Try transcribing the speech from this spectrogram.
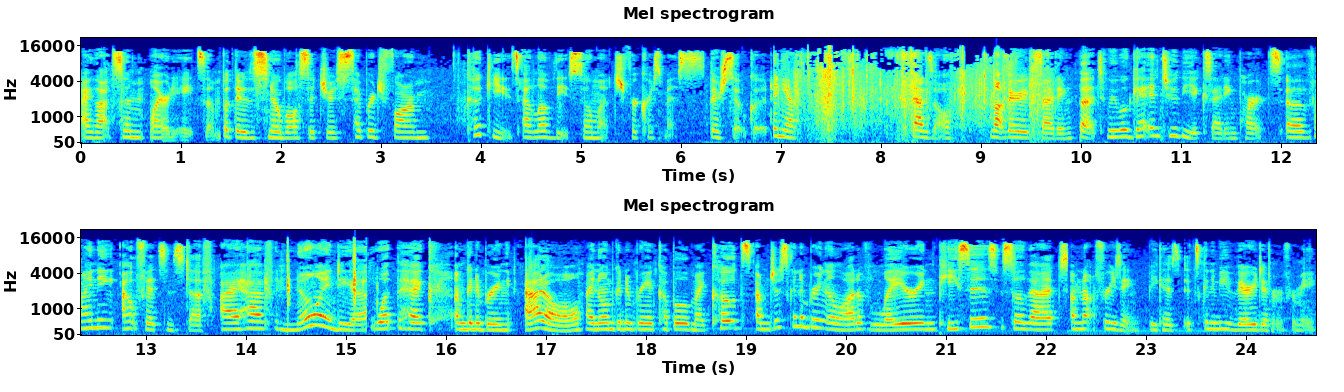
i got some well i already ate some but they're the snowball citrus pepperidge farm cookies. I love these so much for christmas. They're so good. And yeah that is all. Not very exciting, but we will get into the exciting parts of finding outfits and stuff. I have no idea what the heck I'm gonna bring at all. I know I'm gonna bring a couple of my coats. I'm just gonna bring a lot of layering pieces so that I'm not freezing because it's gonna be very different for me.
